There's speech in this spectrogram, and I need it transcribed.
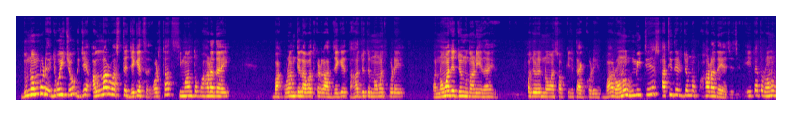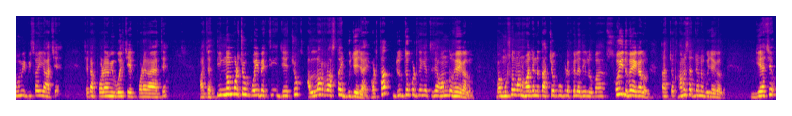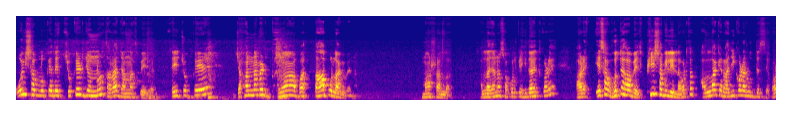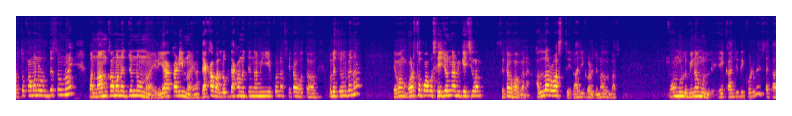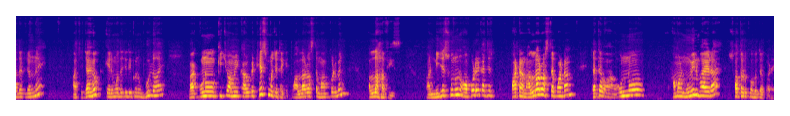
দু নম্বরে ওই চোখ যে আল্লাহর ওয়াস্তে জেগেছে, অর্থাৎ সীমান্ত পাহারা দেয় বা কোরআন তেলাবাদ করে রাত জেগে, তাহাজ্জুদের নমাজ পড়ে বা নমাজের জন্য দাঁড়িয়ে দেয় ফজরের নমাজ সব কিছু ত্যাগ করে বা রণভূমিতে সাথীদের জন্য পাহারা দেয় আছে। এইটা তো রণভূমির বিষয়ই আছে, সেটা পরে আমি বলছি এর পরের আয়াতে। আচ্ছা তিন নম্বর চোখ ওই ব্যক্তি যে চোখ আল্লাহর রাস্তায় বুঝে যায়, অর্থাৎ যুদ্ধ করতে গিয়ে সে অন্ধ হয়ে গেল বা মুসলমান হওয়ার জন্য তার চোখ উপরে ফেলে দিল বা শহীদ হয়ে গেল, তার চোখ হামেশার জন্য বুঝে গেল, গিয়েছে ওই সব লোকেদের চোখের জন্য তারা জান্নাত পেয়ে যাবে। সেই চোখে জাহান্নামের ধোঁয়া বা তাপও লাগবে না। মাশাল্লাহ আল্লাহ যেন সকলকে হিদায়ত করে আর এসব হতে হবে, ফি সাবিলিল্লাহ, অর্থাৎ আল্লাহকে রাজি করার উদ্দেশ্যে। অর্থ কামানোর উদ্দেশ্যেও নয়, বা নাম কামানোর জন্যও নয়, রিয়াকারি নয়। দেখাবার লোক দেখানোর জন্য আমি ইয়ে করলাম, সেটাও হতে হবে, হলে চলবে না। এবং অর্থ পাবো সেই জন্য আমি গেছিলাম, সেটাও হবে না। আল্লাহর ওয়াস্তে রাজি করার জন্য আল্লাহ অমূল্য, বিনামূল্যে এই কাজ যদি করবে, সে তাদের জন্যে আছে। যাই হোক, এর মধ্যে যদি কোনো ভুল হয়, বা কোনো কিছু আমি কাউকে ঠেস মচে থাকি, তো আল্লাহর রাস্তে মাফ করবেন। আল্লাহ হাফিজ। আর নিজে শুনুন, অপরের কাছে পাঠান আল্লাহর রাস্তে পাঠান যাতে অন্য আমার মুমিন ভাইয়েরা সতর্ক হতে পারে।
